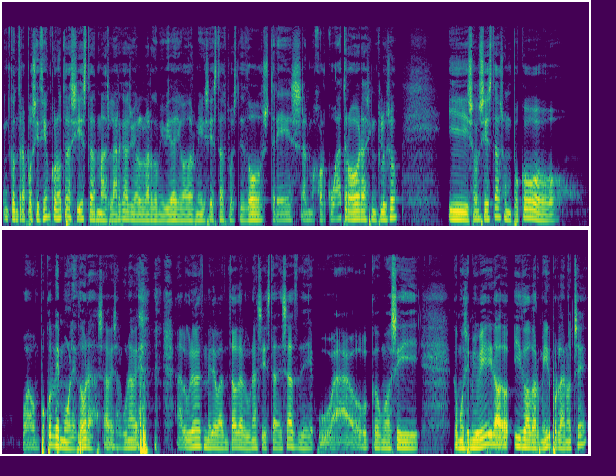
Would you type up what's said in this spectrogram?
en contraposición con otras siestas más largas, yo a lo largo de mi vida llego a dormir siestas pues de dos, tres, a lo mejor cuatro horas incluso. Y son siestas un poco un poco demoledora, ¿sabes? Alguna vez, alguna vez me he levantado de alguna siesta de esas de wow, como si, como si me hubiera ido a dormir por la noche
